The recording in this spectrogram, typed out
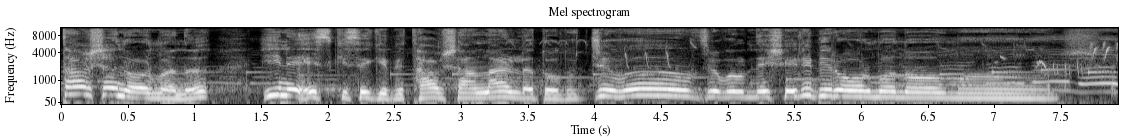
Tavşan ormanı yine eskisi gibi tavşanlarla dolu cıvıl cıvıl neşeli bir orman olmuş.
